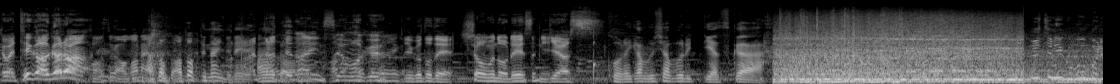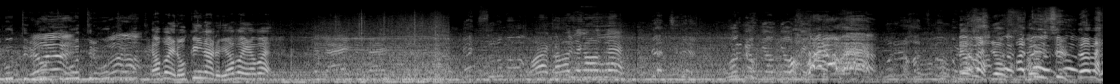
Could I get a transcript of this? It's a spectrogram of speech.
やばい手が上がらん。あそれ上がらない。当た当たってないんでね。当たってないんですよ僕。ということで勝負のレースに行きます。これが武者ぶりってやつか。125万張り持ってる持ってる持ってる持ってる。やばい。6になる。やばいやばい。はいかわせかわせあと一瞬やばい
